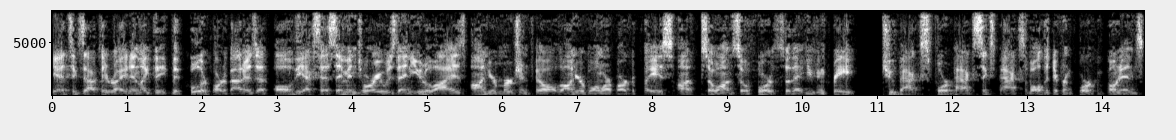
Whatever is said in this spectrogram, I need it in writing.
Yeah, it's exactly right. And like the, the cooler part about it is that all the excess inventory was then utilized on your merchant field, on your Walmart marketplace, on so on and so forth, so that you can create two packs, four packs, six packs of all the different core components.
